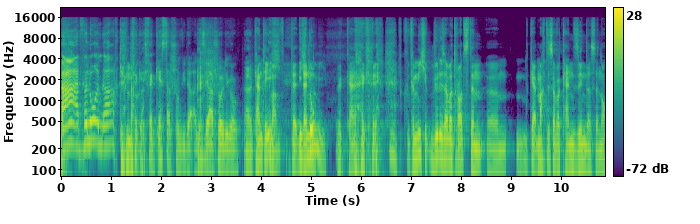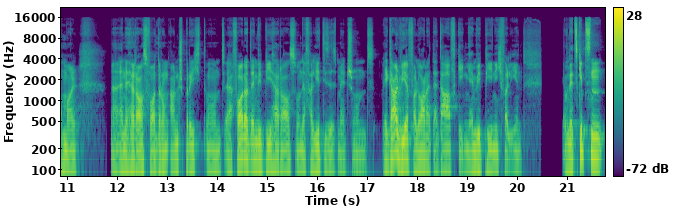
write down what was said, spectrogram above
Ah, hat verloren, ach. Genau. Ich, vergesse, ich vergesse das schon wieder alles. Ja, Entschuldigung. Äh, kein Thema. Ich, ich Denn, Dummi. Äh, für mich würde es aber trotzdem, ähm, macht es aber keinen Sinn, dass er nochmal äh, eine Herausforderung anspricht und er fordert MVP heraus und er verliert dieses Match. Und egal wie er verloren hat, er darf gegen MVP nicht verlieren. Und jetzt gibt es ein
